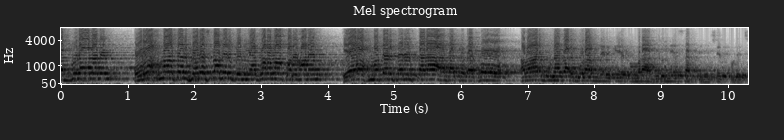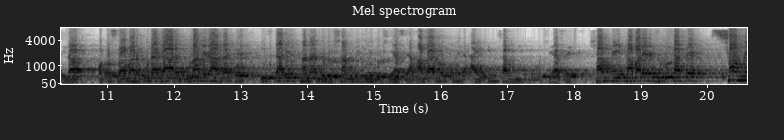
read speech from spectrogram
রাব্বুল আলামিন রহমতের ফেরেশতাদেরকে নিয়ে গর্ব করে বলেন এ রহমতের ফেরেশতারা, দেখো দেখো, আমার গুণাগার গোলামদেরকে তোমরা দিনে সাথে নিষেধ করেছিলা, অথচ আমার গুণাগার গোলামেরা, দেখো, ইফতারের খানাগুলো সামনে নিয়ে বসে আছে, হাজার রকমের আইটেম সামনে নিয়ে বসে আছে সামনে খাবারের জুস আছে সামনে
